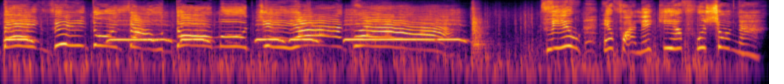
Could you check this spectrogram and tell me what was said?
Bem-vindos ao Domo de Água! Viu? Eu falei que ia funcionar.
